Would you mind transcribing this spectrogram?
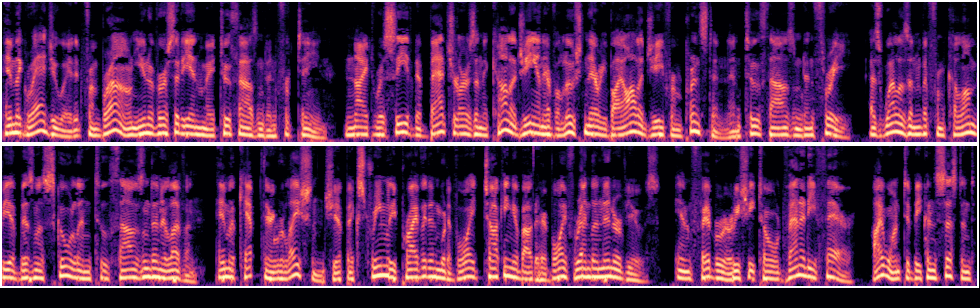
Emma graduated from Brown University in May 2014. Knight received a bachelor's in ecology and evolutionary biology from Princeton in 2003, as well as an MBA from Columbia Business School in 2011. Emma kept their relationship extremely private and would avoid talking about her boyfriend in interviews. In February she told Vanity Fair, I want to be consistent,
